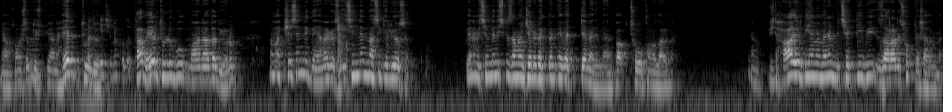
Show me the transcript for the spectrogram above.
Yani sonuçta düş, yani her Vakit türlü geçirmek olur. Tabi her türlü bu manada diyorum. Ama kesinlikle yani arkadaşlar içinden nasıl geliyorsa. Benim içimden hiçbir zaman gelerek ben evet demedim yani çoğu konularda. Yani işte hayır diyememenin bir çektiği bir zararı çok yaşadım ben.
